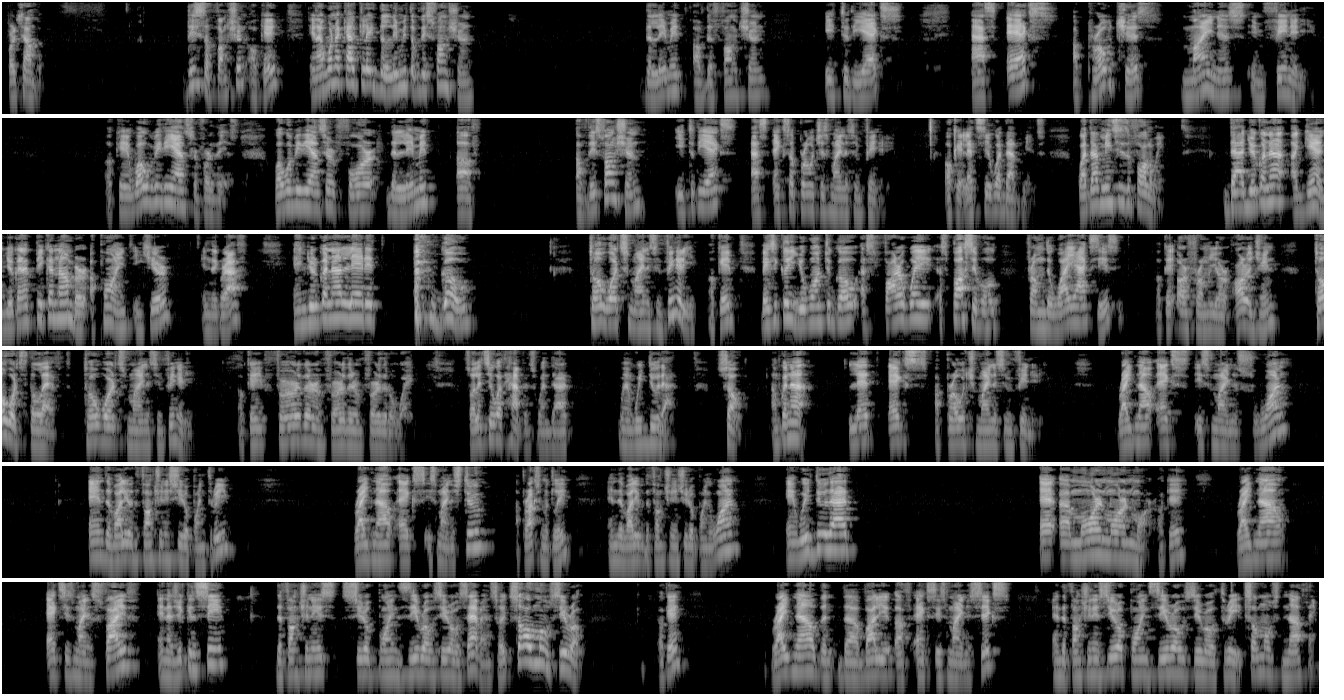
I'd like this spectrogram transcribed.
For example, this is a function, okay? And I want to calculate the limit of this function, the limit of the function e to the x as x approaches minus infinity. Okay, what would be the answer for this? What would be the answer for the limit of, of this function, e to the x, as x approaches minus infinity? Okay, let's see what that means. What that means is the following. That you're gonna, again, you're gonna pick a number, a point in here, in the graph, and you're gonna let it go towards minus infinity, okay? Basically, you want to go as far away as possible from the y-axis, okay, or from your origin towards the left, towards minus infinity, okay? Further and further and further away. So let's see what happens when that, when we do that. So I'm gonna let x approach minus infinity. Right now, x is minus 1, and the value of the function is 0.3. Right now, x is minus 2, approximately, and the value of the function is 0.1. And we do that uh, more and more and more, okay? Right now, x is minus 5, and as you can see, the function is 0.007, so it's almost 0, okay? Right now, the, the value of x is minus 6, and the function is 0.003. It's almost nothing.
